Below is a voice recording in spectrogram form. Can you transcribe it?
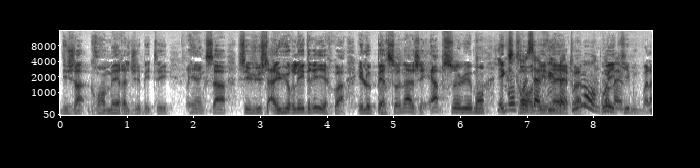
déjà grand-mère LGBT. Rien que ça, c'est juste à hurler de rire, quoi. Et le personnage est absolument extraordinaire. Montre sa à tout le monde. Quand oui, même. qui voilà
